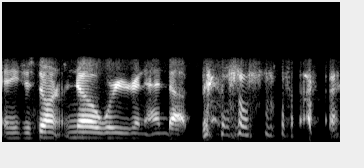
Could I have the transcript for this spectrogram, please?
and you just don't know where you're going to end up.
